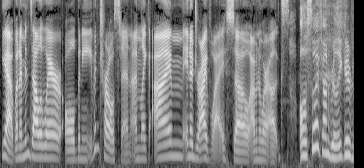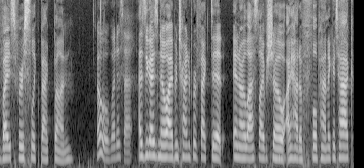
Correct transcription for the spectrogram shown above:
Yeah, when I'm in Delaware, Albany, even Charleston, I'm like, I'm in a driveway, so I'm gonna wear Uggs. Also, I found really good advice for a slick back bun. Oh, what is that? As you guys know, I've been trying to perfect it. In our last live show, I had a full panic attack,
